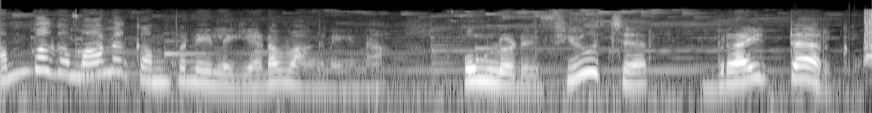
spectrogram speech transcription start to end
நம்பகமான கம்பெனியில் இடம் வாங்குனீங்கன்னா உங்களுடைய ஃப்யூச்சர் பிரைட்டாக இருக்கும்.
